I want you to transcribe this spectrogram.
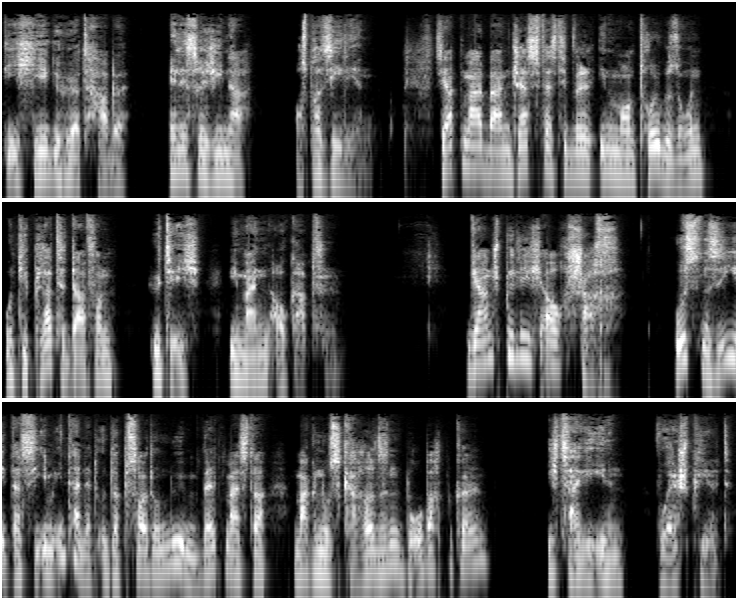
die ich je gehört habe, Elis Regina aus Brasilien. Sie hat mal beim Jazzfestival in Montreux gesungen und die Platte davon hüte ich wie meinen Augapfel. Gern spiele ich auch Schach. Wussten Sie, dass Sie im Internet unter Pseudonym Weltmeister Magnus Carlsen beobachten können? Ich zeige Ihnen, wo er spielt.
